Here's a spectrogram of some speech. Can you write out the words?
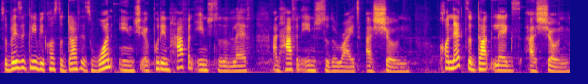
So basically because the dart is one inch you put in half an inch to the left and half an inch to the right as shown. Connect the dart legs as shown.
